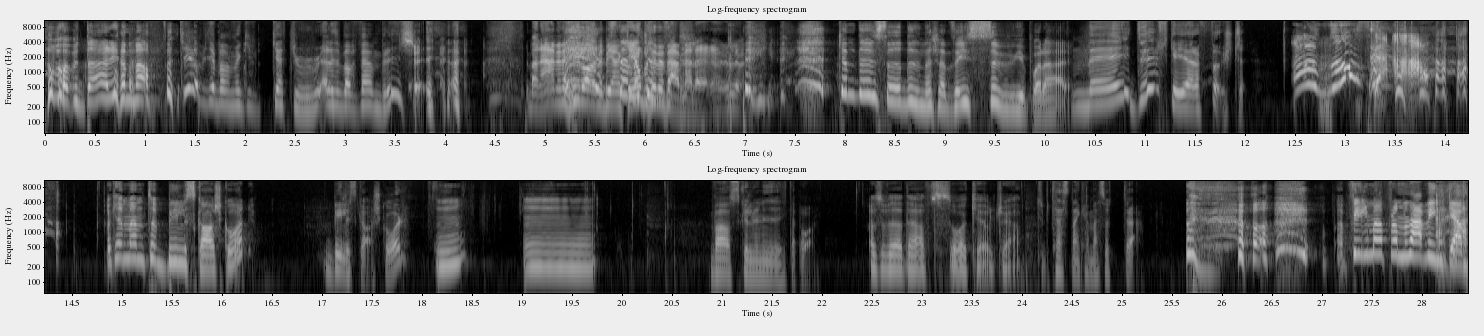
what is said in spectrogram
sova över där en natt. Gud, jag bara, men get your... Eller så bara, vem bryr sig? Jag bara, nej men hur var det med Bianca? Är hon på TV5 eller? Kan du säga dina kändisar? Jag är suger på det här. Nej, du ska göra först. Okej, men typ Bill Skarsgård. Bill Skarsgård. Mm. Mm. Vad skulle ni hitta på? Alltså vi hade haft så kul tror jag. Typ testa en kamasutra. Filma från den här vinkeln!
